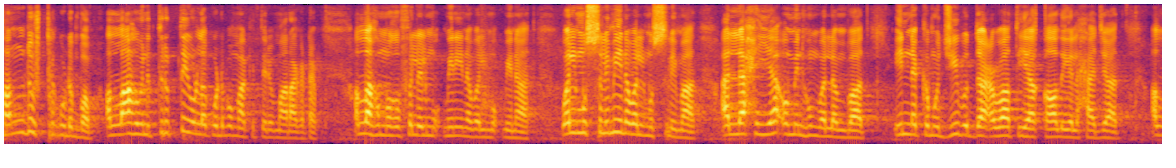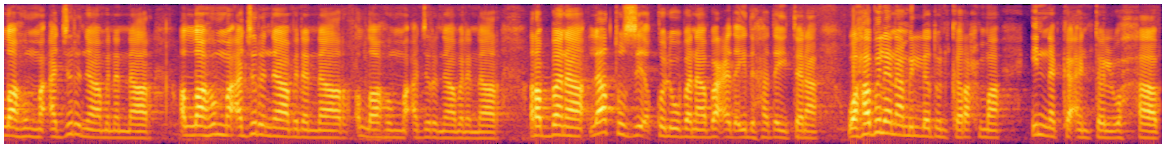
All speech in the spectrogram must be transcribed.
സന്തുഷ്ട കുടുംബം അള്ളാഹുവിന് തൃപ്തിയുള്ള കുടുംബമാക്കി തരുമാറാകട്ടെ. അള്ളാഹു മുഹഫുലിൽ മുഅ്മിനീന വൽ മുഅ്മിനാത്ത് വൽ മുസ്ലിമീന വൽ മുസ്ലിമാത്ത് അല്ലഹയ്യ ഒമിൻഹും വൽ അംവാത്ത് ഇന്നക്ക് മുജീബുദ്ദ അവാത്തിയ ഖാദിയൽ ഹജാത്ത്. അള്ളാഹുമ്മ അജിർ ഞാമിനാർ അള്ളാഹുമ്മ അജുർ ഞാമിൻ من النار. اللهم أجرنا من النار. ربنا لا تزغ قلوبنا بعد إذ هديتنا. وهب لنا من لدنك رحمة. إنك أنت الوهاب.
